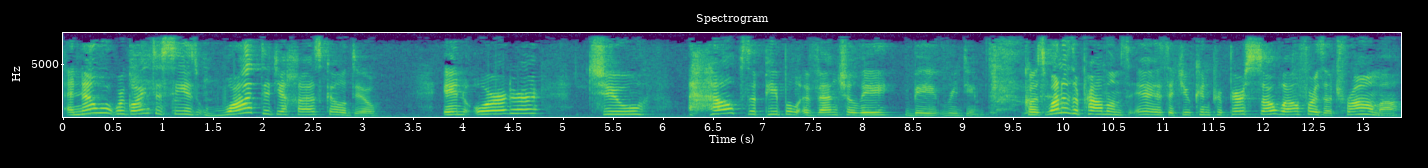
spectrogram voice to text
And now what we're going to see is what did Yechezkel do in order to help the people eventually be redeemed? Because one of the problems is that you can prepare so well for the trauma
